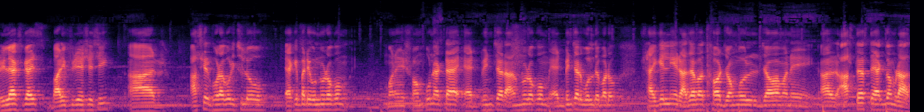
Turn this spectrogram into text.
রিল্যাক্স গাইজ বাড়ি ফিরে এসেছি। আর আজকের ঘোরাঘুরি ছিল একেবারে অন্যরকম। মানে সম্পূর্ণ একটা অ্যাডভেঞ্চার অন্যরকম অ্যাডভেঞ্চার বলতে পারো। সাইকেল নিয়ে রাজাবাদ খাওয়ার জঙ্গল যাওয়া মানে আর আস্তে আস্তে একদম রাত।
